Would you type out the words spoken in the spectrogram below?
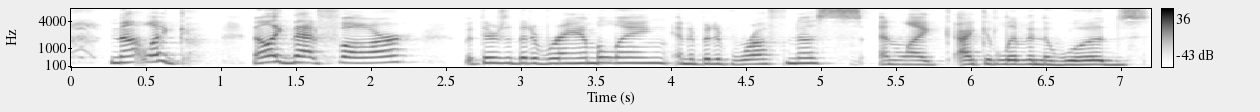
not like not like that far, but there's a bit of rambling and a bit of roughness and like I could live in the woods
